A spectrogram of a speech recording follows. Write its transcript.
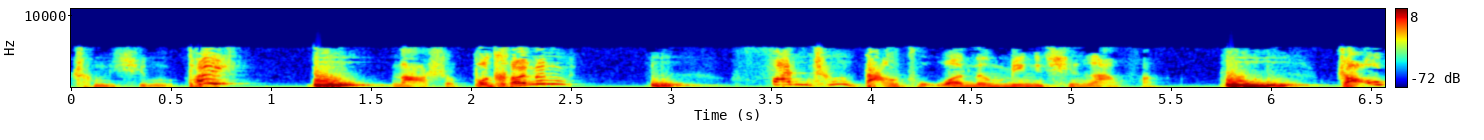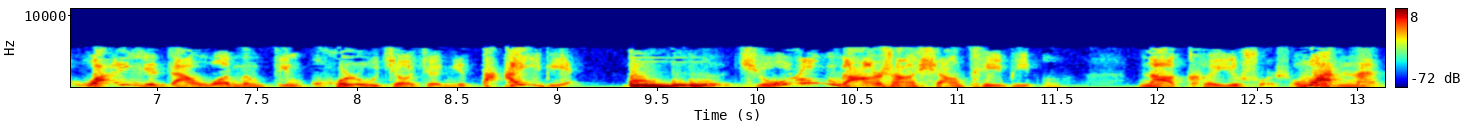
成形了。呸！那是不可能的。樊城当初我能明亲暗访，昭关一战我能定苦肉叫叫你打一遍。九龙岗上想退兵，那可以说是万难。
